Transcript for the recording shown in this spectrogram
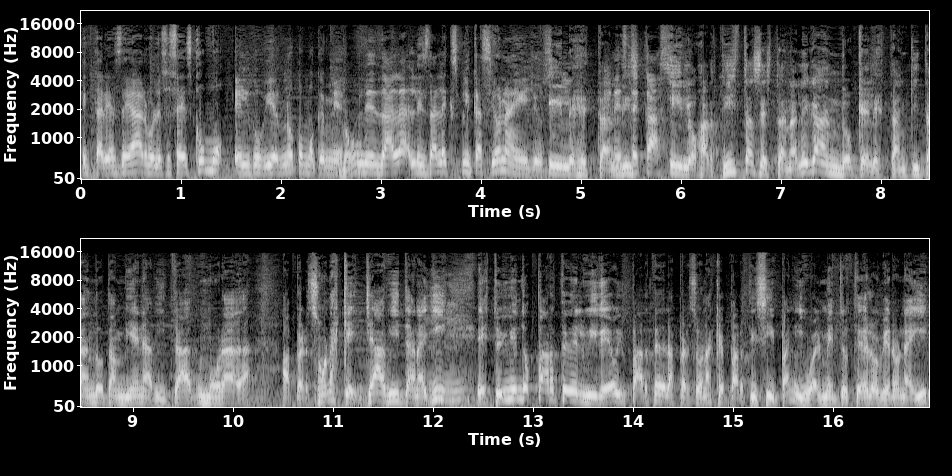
hectáreas de árboles. O sea, es como el gobierno como que me- No. les, da la, les da la explicación a ellos. Y les están en este caso. y los artistas están alegando que le están quitando también hábitat morada a personas que ya habitan allí. Estoy viendo parte del video y parte de las personas que participan. Igualmente ustedes lo vieron ahí.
